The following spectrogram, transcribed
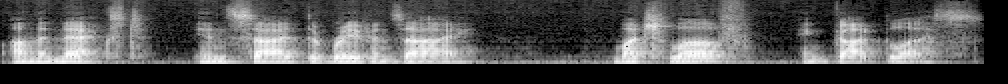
on the next Inside the Raven's Eye. Much love and God bless.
